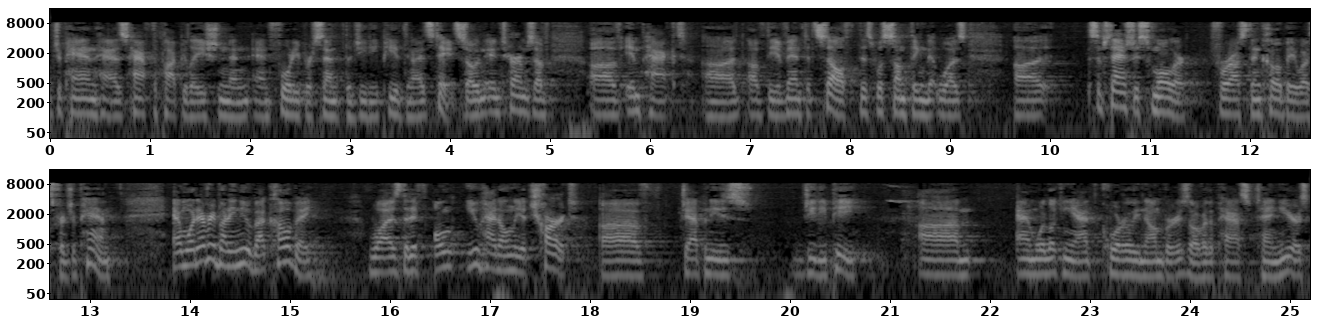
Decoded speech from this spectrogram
Japan has half the population and, and 40% the GDP of the United States. So in, in terms of, of impact uh, of the event itself, this was something that was uh, substantially smaller for us than Kobe was for Japan. And what everybody knew about Kobe was that if you had only a chart of Japanese GDP, um, and we're looking at quarterly numbers over the past 10 years,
